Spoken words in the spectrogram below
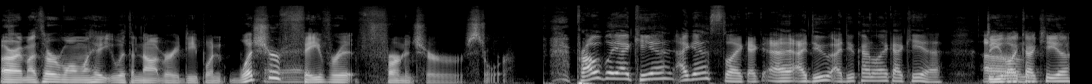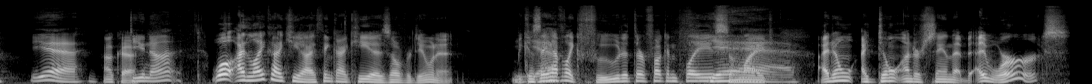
All right, my third one. I'll hit you with a not very deep one. What's your right. favorite furniture store? Probably IKEA. I guess. Like I, I, I do. I do kind of like IKEA. Do you like Um, IKEA? Yeah. Okay. Do you not? Well, I like IKEA. I think IKEA is overdoing it because they have like food at their fucking place, and like Yeah. I don't, I don't understand that. It works,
